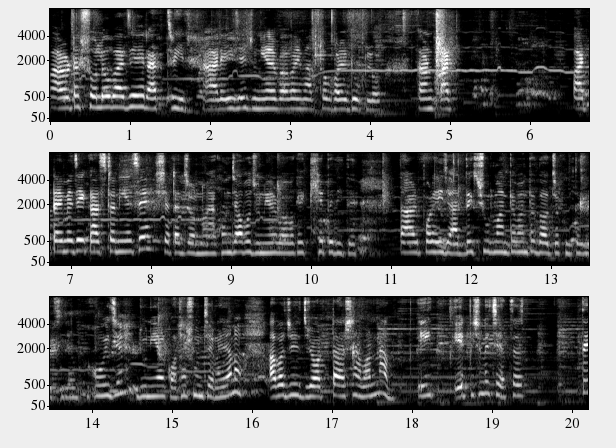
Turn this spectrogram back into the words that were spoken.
বারোটা ষোলো বাজে রাত্রির, আর এই যে জুনিয়র বাবাই মাত্র ঘরে ঢুকলো। কারণ পার্ট পার্ট টাইমে যেই কাজটা নিয়েছে, সেটার জন্য। এখন যাব জুনিয়র বাবাকে খেতে দিতে। তারপরে এই যে অর্ধেক চুল মানতে মানতে দরজা খুলতে গেছিলাম ওই যে জুনিয়র কথা শুনছে না, জানো? আবার যদি জ্বরটা আসে আমার না, এই, এর পিছনে চেঁচাতে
